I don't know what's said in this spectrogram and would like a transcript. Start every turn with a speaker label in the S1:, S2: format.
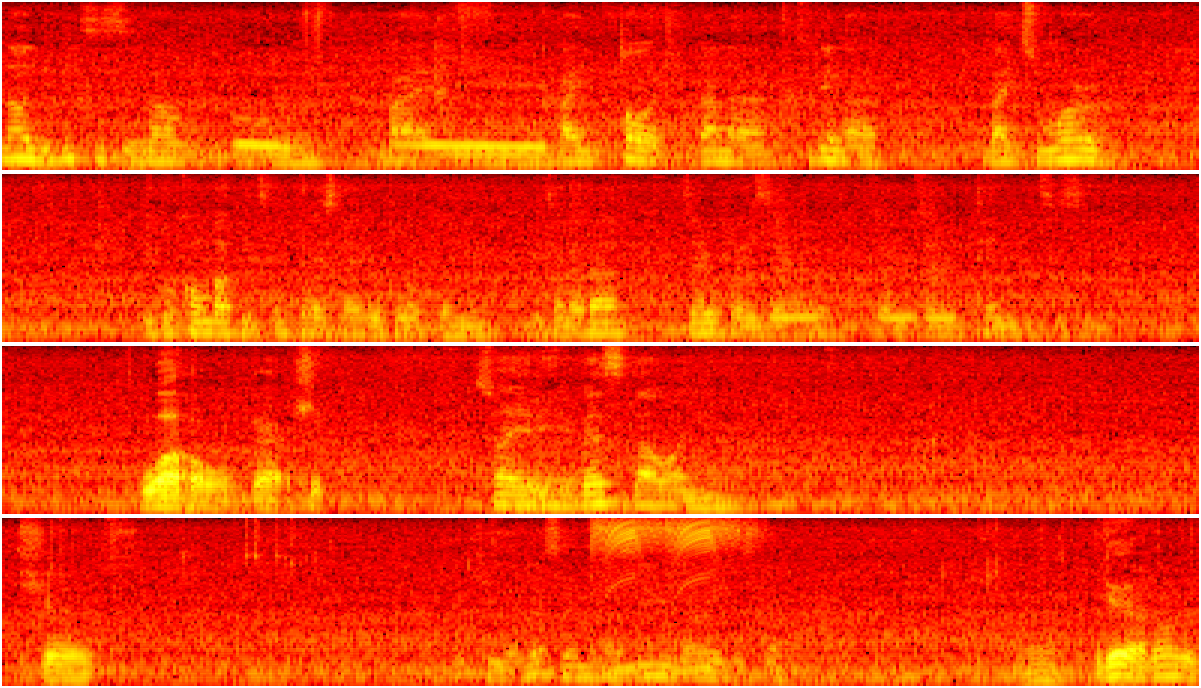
S1: now the BTC now go by by third then uh, today na by tomorrow e go come back with interest nine o'clock for me with another zero point zero zero zero ten BTC.
S2: Wow, guy.
S1: So I reinvest that one. now.
S2: Shit.
S1: Okay, then just send me now. See
S2: Yeah, I don't.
